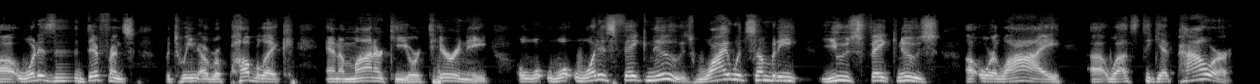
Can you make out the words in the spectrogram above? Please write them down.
Uh, what is the difference between a republic and a monarchy or tyranny? W- w- what is fake news? Why would somebody use fake news uh, or lie? Uh, well, it's to get power.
